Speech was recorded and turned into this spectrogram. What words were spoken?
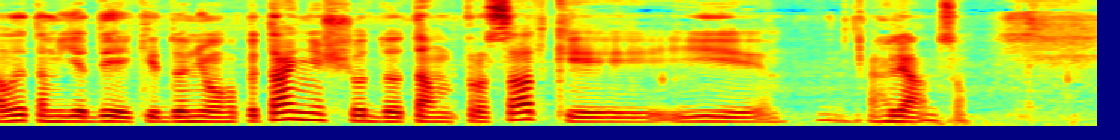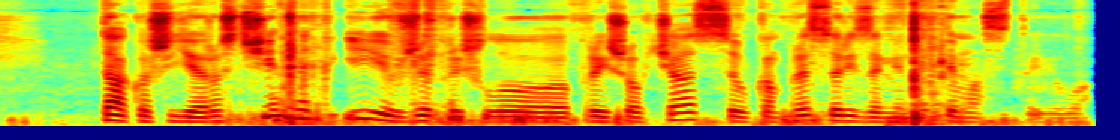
але там є деякі до нього питання щодо там просадки і глянцу. Також є розчинник, і вже прийшло, прийшов час в компресорі замінити мастило.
